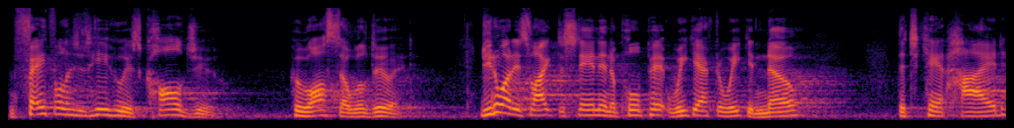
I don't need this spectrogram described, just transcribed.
And faithful is he who has called you, who also will do it. Do you know what it's like to stand in a pulpit week after week and know that you can't hide?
